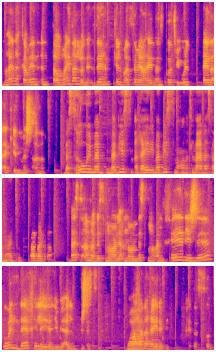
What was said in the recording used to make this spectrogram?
إنه هذا كمان أنت وما يضلوا نقزان كل ما سمع هذا الصوت ويقول هذا أكيد مش أنا. بس هو ما ما بيسمع غيري ما بيسمعه مثل ما أنا سمعته. ابدا. بس أنا بسمعه لأنه عم بسمع الخارجي والداخلي يلي بقلب جسمي. ما wow. حدا غيري بيسمع هذا الصوت.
